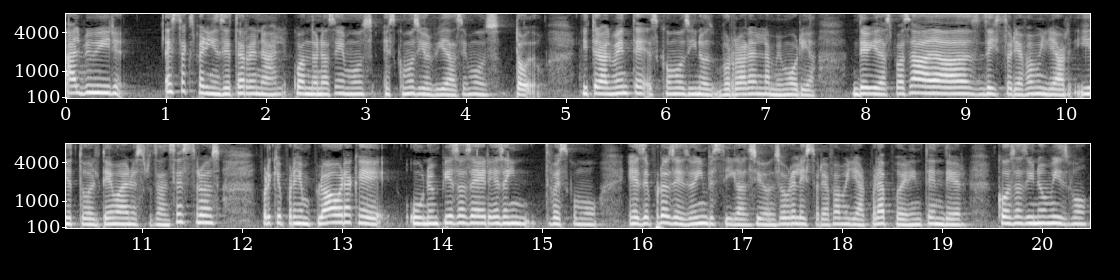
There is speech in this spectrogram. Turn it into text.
al vivir esta experiencia terrenal, cuando nacemos, es como si olvidásemos todo. Literalmente es como si nos borraran la memoria de vidas pasadas, de historia familiar y de todo el tema de nuestros ancestros. Porque, por ejemplo, ahora que uno empieza a hacer ese, pues como ese proceso de investigación sobre la historia familiar para poder entender cosas de uno mismo,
